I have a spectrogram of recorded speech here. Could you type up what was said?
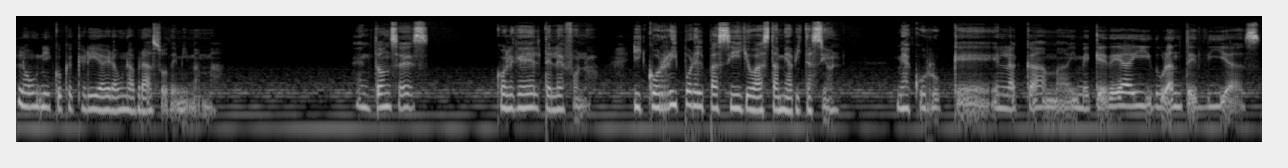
Lo único que quería era un abrazo de mi mamá. Entonces Colgué el teléfono y corrí por el pasillo hasta mi habitación. Me acurruqué en la cama y me quedé ahí durante días.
